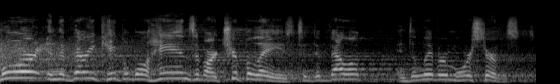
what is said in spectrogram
more in the very capable hands of our AAAs to develop and deliver more services.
